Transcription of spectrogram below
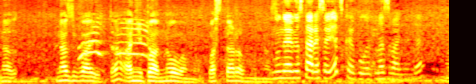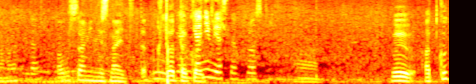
На- называют, да? А не по-новому, по-старому Ну, назвали. наверное, старое советское было название, да? Ага. Да. А вы сами не знаете, да? Не, Кто я, такой? я не местная просто. А. Вы откуда?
